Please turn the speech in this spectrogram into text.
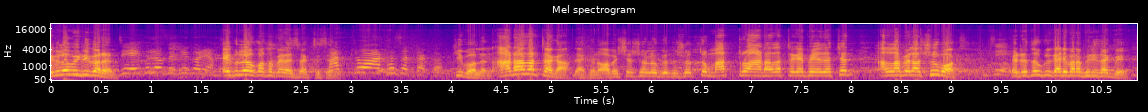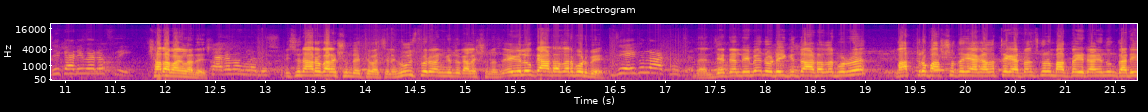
এগুলো বিক্রি করেন? এগুলো এগুলো কত প্রাইস রাখতেছেন? মাত্র আট হাজার টাকা। কি বলেন? আট হাজার টাকা? দেখেন অবিশ্বাস হলো কিন্তু সত্য মাত্র আট হাজার টাকায় পেয়ে যাচ্ছেন আল্লাহ পেলা সুবক্স জি। এটাতেও কি গাড়ি ভাড়া ফ্রি থাকবে? যে গাড়ি ভাড়া ফ্রি সারা বাংলাদেশ? সারা বাংলাদেশে। পিছনে আরও কালেকশন দেখতে পাচ্ছেন। হিউজ পরিমাণ কিন্তু কালেকশন আছে। এগুলো কি আট হাজার পড়বে? যে এগুলো আট হাজার। দেন যেটা নেবেন ওটাই কিন্তু আট হাজার পড়বে। মাত্র পাঁচশো থেকে এক হাজার টাকা অ্যাডভান্স করুন বাদ বাকি টাকা কিন্তু গাড়ি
